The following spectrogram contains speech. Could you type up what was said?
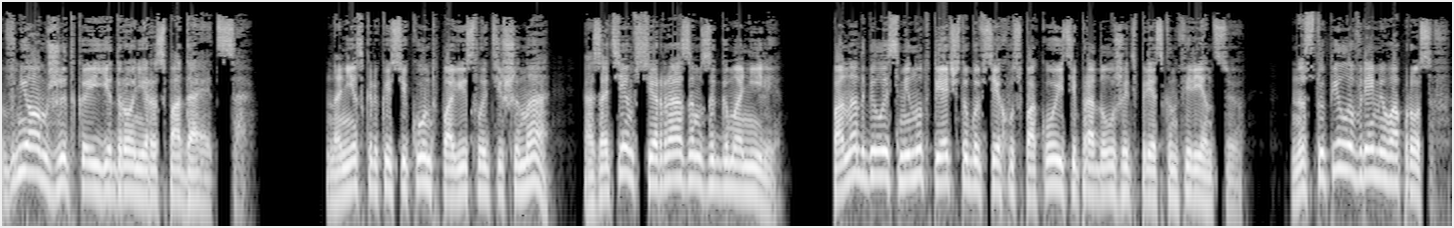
В нем жидкое ядро не распадается. На несколько секунд повисла тишина, а затем все разом загомонили. Понадобилось минут пять, чтобы всех успокоить и продолжить пресс-конференцию. Наступило время вопросов.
